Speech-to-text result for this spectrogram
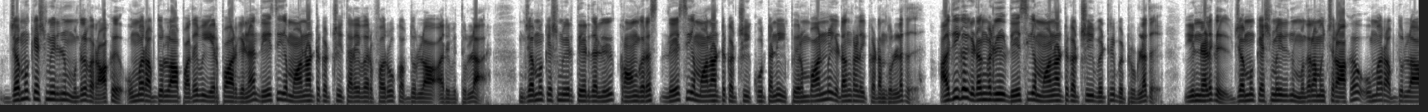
ஜம்மு காஷ்மீரின் முதல்வராக உமர் அப்துல்லா பதவி ஏற்பார் என தேசிய மாநாட்டுக் கட்சி தலைவர் ஃபரூக் அப்துல்லா அறிவித்துள்ளார். ஜம்மு காஷ்மீர் தேர்தலில் காங்கிரஸ் தேசிய மாநாட்டுக் கட்சி கூட்டணி பெரும்பான்மை இடங்களை கடந்துள்ளது. அதிக இடங்களில் தேசிய மாநாட்டுக் கட்சி வெற்றி பெற்றுள்ளது. இந்நிலையில் ஜம்மு காஷ்மீரின் முதலமைச்சராக உமர் அப்துல்லா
